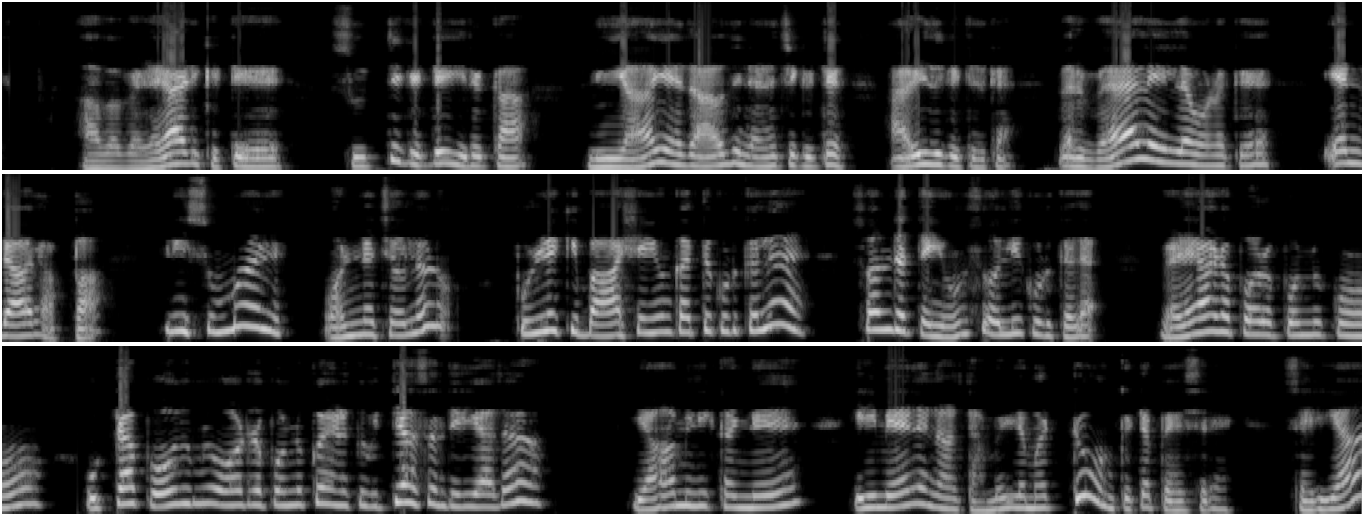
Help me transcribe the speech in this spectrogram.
அவ விளையாடிக்கிட்டு சுத்திக்கிட்டு இருக்கா. நீயா ஏதாவது நினைச்சுக்கிட்டு அழுதுகிட்டு இருக்க. வேற வேலை இல்லை உனக்கு என்றார் அப்பா. நீ சும்மா ஒன்ன சொல்லணும். பிள்ளைக்கு பாஷையும் கற்றுக் கொடுக்கல சொந்தத்தையும் சொல்லி கொடுக்கல. விளையாட போற பொண்ணுக்கும் விட்டா போதும்னு ஓடுற பொண்ணுக்கும் எனக்கு வித்தியாசம் தெரியாதா? யாமினி கண்ணு இனிமேல நான் தமிழ்ல மட்டும் உன்கிட்ட பேசுறேன். சரியா?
